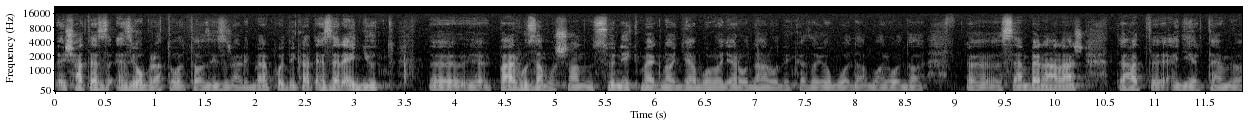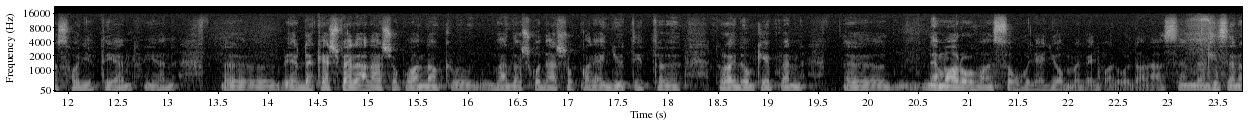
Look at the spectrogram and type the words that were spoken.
És hát ez, ez jobbra tolta az izraeli belpolitikát. Ezzel együtt párhuzamosan szűnik meg nagyjából, vagy erodálódik ez a jobb oldal, bal oldal szembenállás. Tehát egyértelmű az, hogy itt ilyen, ilyen érdekes felállások vannak, vádaskodásokkal együtt itt tulajdonképpen nem arról van szó, hogy egy jobb meg egy bal oldal áll szemben, hiszen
